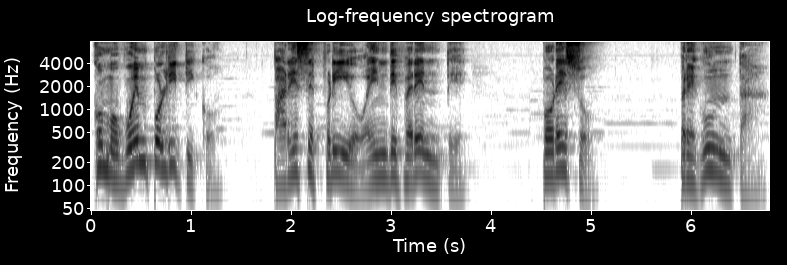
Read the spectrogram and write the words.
como buen político, parece frío e indiferente. Por eso, Pregunta.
